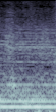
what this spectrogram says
Oh.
